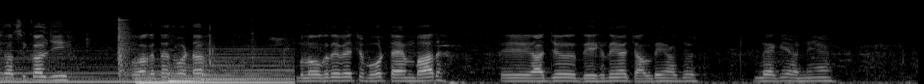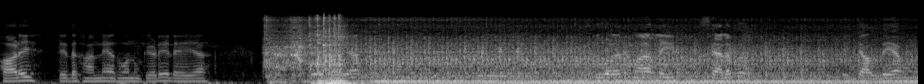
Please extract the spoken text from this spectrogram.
ਸਤਿ ਸ਼੍ਰੀ ਅਕਾਲ ਜੀ। ਸਵਾਗਤ ਹੈ ਤੁਹਾਡਾ। ਬਲੌਗ ਦੇ ਵਿੱਚ ਬਹੁਤ ਟਾਈਮ ਬਾਅਦ ਤੇ ਅੱਜ ਦੇਖਦੇ ਆ ਚੱਲਦੇ ਆ ਅੱਜ ਲੈ ਕੇ ਆਨੇ ਆ ਫਾਲੇ ਤੇ ਦਿਖਾਣੇ ਆ ਤੁਹਾਨੂੰ ਕਿਹੜੇ ਲਏ ਆ। ਕਿੱਥੇ ਦੂ ਵਾਲੇ ਨੇ ਮਾਰ ਲਈ ਸੈਲਫ ਤੇ ਚੱਲਦੇ ਆ ਹੁਣ।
